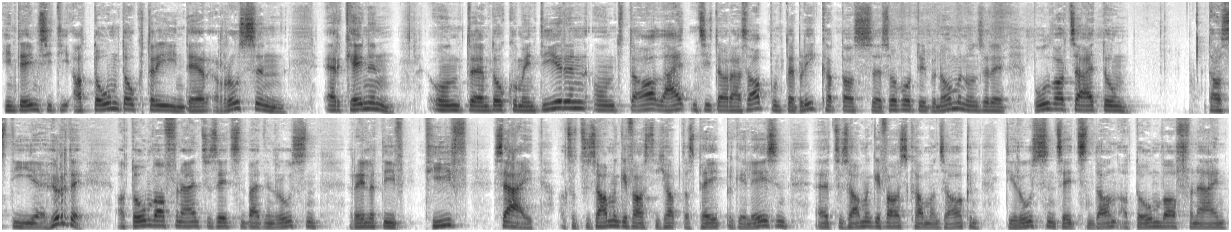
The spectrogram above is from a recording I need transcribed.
in dem sie die Atomdoktrin der Russen erkennen und ähm, dokumentieren und da leiten sie daraus ab und der Blick hat das äh, sofort übernommen, unsere Boulevardzeitung, dass die äh, Hürde, Atomwaffen einzusetzen bei den Russen relativ tief sei. Also zusammengefasst, ich habe das Paper gelesen, äh, zusammengefasst kann man sagen, die Russen setzen dann Atomwaffen ein,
